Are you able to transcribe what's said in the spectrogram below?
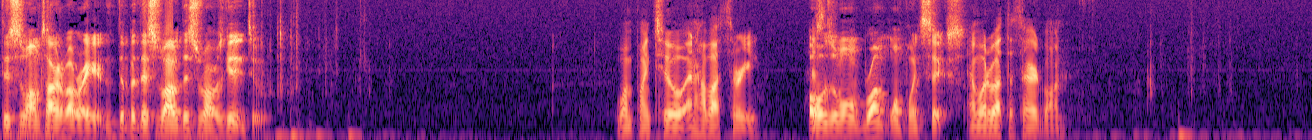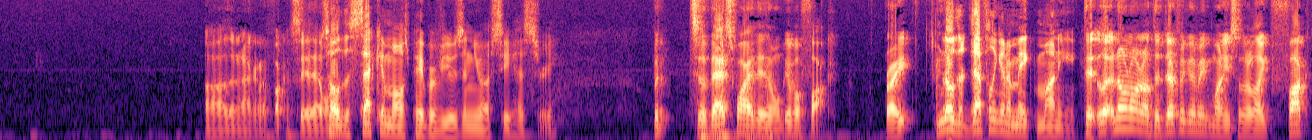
This is what I'm talking about right here. But this is why this is what I was getting to. One point two. And how about three? Oh, it was a one run one point six. And what about the third one? Uh, they're not gonna fucking say that one. So one. the second most pay per views in UFC history. but so that's why they don't give a fuck, right? No, they're definitely gonna make money. They, no, no, no. They're definitely gonna make money. So they're like, fuck.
